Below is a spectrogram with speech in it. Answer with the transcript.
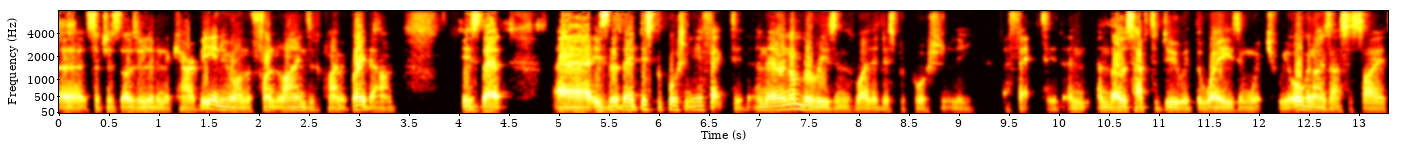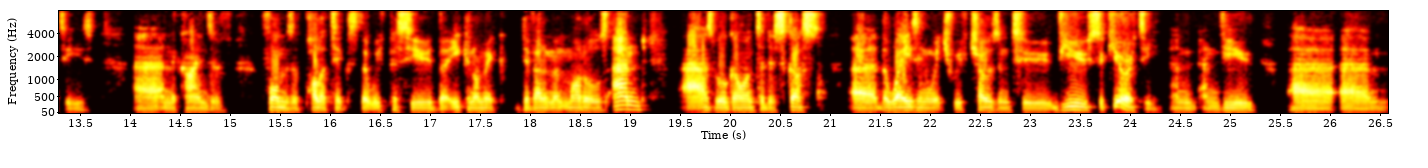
uh, such as those who live in the Caribbean who are on the front lines of climate breakdown, is that, uh, is that they're disproportionately affected. And there are a number of reasons why they're disproportionately affected. And, and those have to do with the ways in which we organize our societies uh, and the kinds of forms of politics that we've pursued, the economic development models, and as we'll go on to discuss, uh, the ways in which we've chosen to view security and, and view uh, um,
